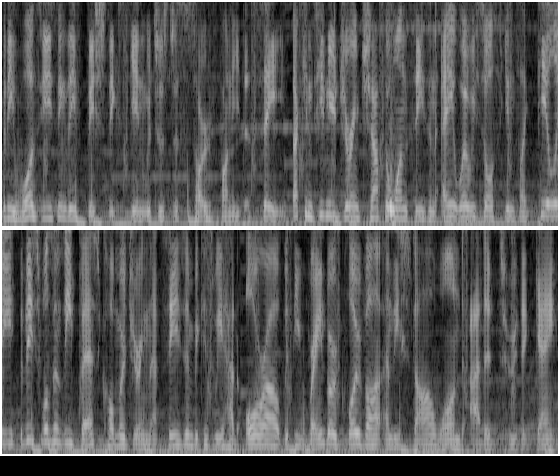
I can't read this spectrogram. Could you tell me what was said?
but he was using the fish stick skin, which was just so funny to see. That continued during Chapter 1 Season 8, where we saw skins like Peely, but this wasn't the best combo during that season because we had Aura with the Rainbow Clover and the Star Wand added to the game.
